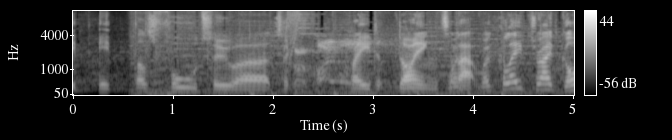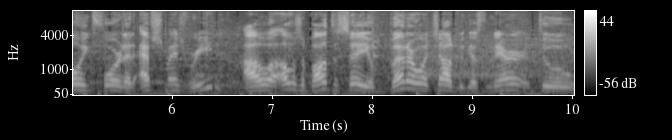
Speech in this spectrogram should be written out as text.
it, it does fall to uh, to Clade dying to When, that. when Clade tried going for that F smash read, I, I was about to say you better watch out because near to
